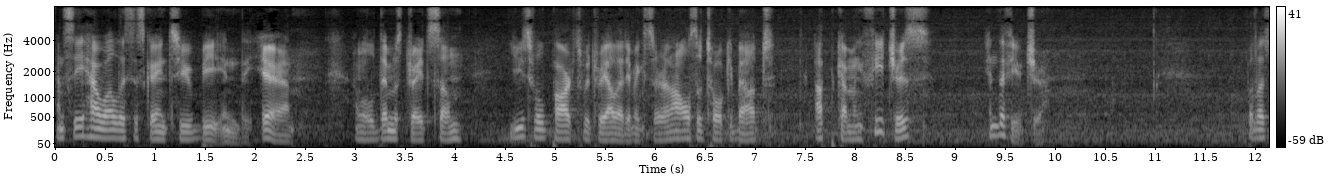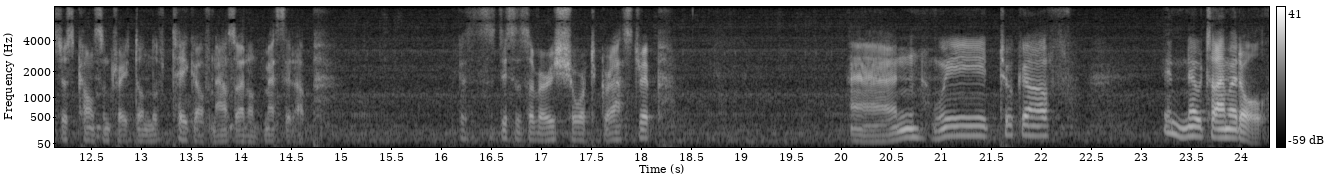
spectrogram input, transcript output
And see how well this is going to be in the air. And we'll demonstrate some useful parts with Reality Mixer and I'll also talk about upcoming features in the future. But let's just concentrate on the takeoff now so I don't mess it up. Because this is a very short grass strip. And we took off in no time at all,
